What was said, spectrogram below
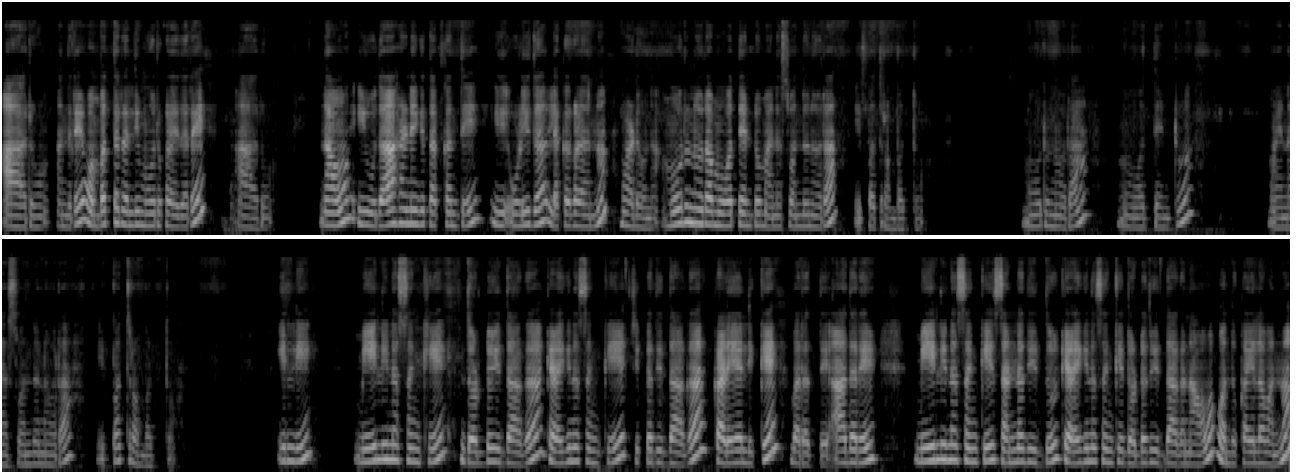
ಆರು. ಅಂದರೆ ಒಂಬತ್ತರಲ್ಲಿ ಮೂರು ಕಳೆದರೆ ಆರು. ನಾವು ಈ ಉದಾಹರಣೆಗೆ ತಕ್ಕಂತೆ ಈ ಉಳಿದ ಲೆಕ್ಕಗಳನ್ನು ಮಾಡೋಣ. ಮೂರು ನೂರ ಮೂವತ್ತೆಂಟು ಮೈನಸ್ ಒಂದು ನೂರ ಇಪ್ಪತ್ತೊಂಬತ್ತು. ಮೂರು ನೂರ ಮೂವತ್ತೆಂಟು ಮೈನಸ್ ಒಂದು ನೂರ ಇಪ್ಪತ್ತೊಂಬತ್ತು. ಇಲ್ಲಿ ಮೇಲಿನ ಸಂಖ್ಯೆ ದೊಡ್ಡ ಇದ್ದಾಗ ಕೆಳಗಿನ ಸಂಖ್ಯೆ ಚಿಕ್ಕದಿದ್ದಾಗ ಕಳೆಯಲಿಕ್ಕೆ ಬರುತ್ತೆ. ಆದರೆ ಮೇಲಿನ ಸಂಖ್ಯೆ ಸಣ್ಣದಿದ್ದು ಕೆಳಗಿನ ಸಂಖ್ಯೆ ದೊಡ್ಡದಿದ್ದಾಗ ನಾವು ಒಂದು ಕೈಲವನ್ನು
